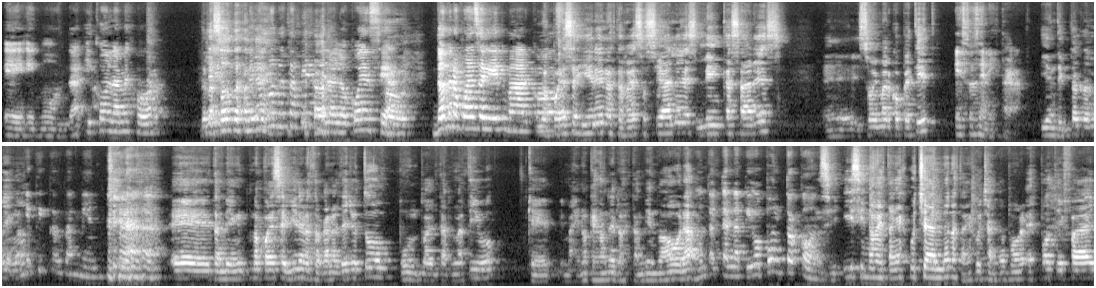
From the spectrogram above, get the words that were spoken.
eh, en onda y con la mejor De las ondas de también. las ondas también, de la elocuencia. ¿Dónde nos pueden seguir, Marcos? Nos pueden seguir en nuestras redes sociales, Link Casares, eh, soy Marco Petit, Eso es en Instagram. y en TikTok también, ¿no? Y en TikTok también. Eh, también nos pueden seguir en nuestro canal de YouTube, Punto Alternativo, que imagino que es donde nos están viendo ahora. Puntoalternativo.com. Sí, Y si nos están escuchando, nos están escuchando por Spotify,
